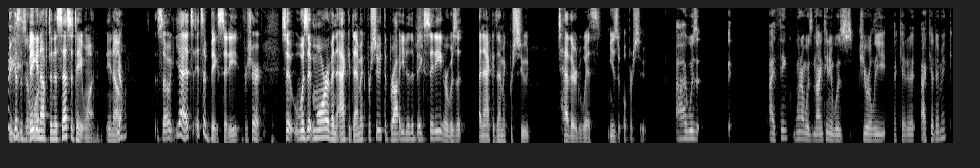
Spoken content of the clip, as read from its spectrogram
Because it's big one. enough to necessitate one, you Yeah. know? So yeah, it's it's a big city for sure. So was it more of an academic pursuit that brought you to the big city, or was it an academic pursuit tethered with musical pursuit? I was, eh, I think when I was 19, it was purely acad- academic.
